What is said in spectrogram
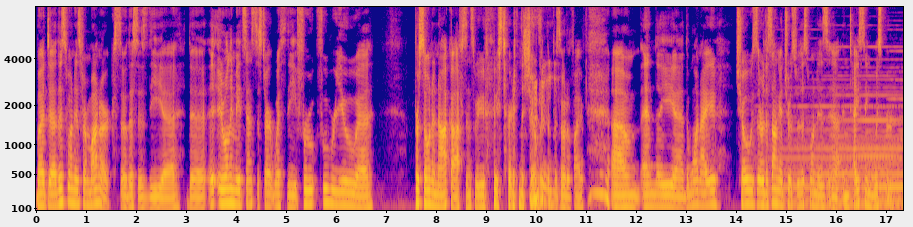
but uh, this one is from Monark so this is the uh the it, it only made sense to start with the Fu- FuRyu uh persona knockoff since we we started the show with the persona 5 um and the uh, the one i chose or the song i chose for this one is uh, enticing whisper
